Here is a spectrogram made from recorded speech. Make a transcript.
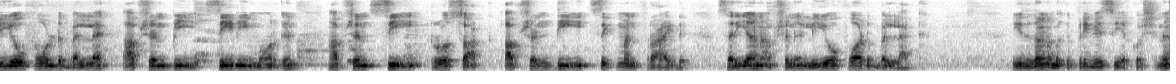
Leopold Bellak option B C D Morgan option C Rorschach option D Sigmund Freud சரியான ஆப்ஷனு லியோஃபார்டு பெல்லாக் இதுதான் நமக்கு ப்ரீவியஸ் இயர் கொஷினு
